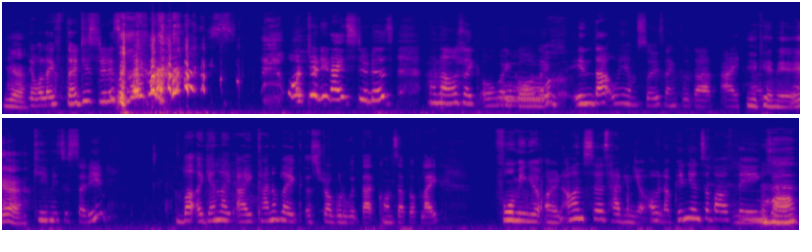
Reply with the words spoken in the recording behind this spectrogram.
Yeah. there were like 30 students in my class or 29 students and I was like oh my god like in that way I'm so thankful that I You came here, yeah. came here to study but again like I kind of like struggled with that concept of like forming your own answers having your own opinions about things Uh-huh. and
